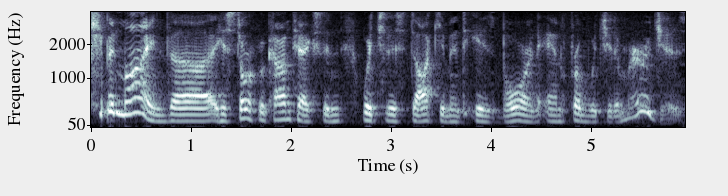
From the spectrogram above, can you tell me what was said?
Keep in mind the historical context in which this document is born and from which it emerges.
